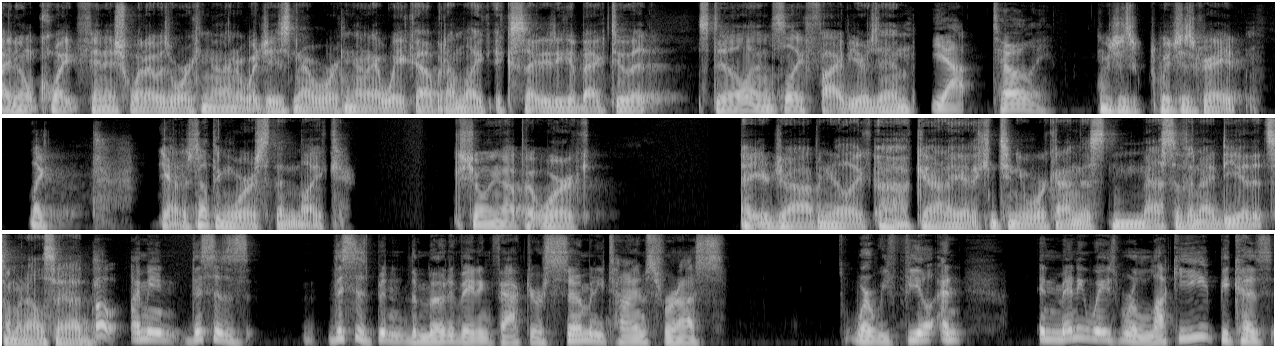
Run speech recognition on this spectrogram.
I don't quite finish what I was working on or what Jason and I were working on. I wake up and I'm like excited to get back to it still, and it's like five years in. Yeah, totally. Which is which is great. Like, yeah, there's nothing worse than like showing up at work at your job and you're like, oh God, I got to continue working on this mess of an idea that someone else had. Oh, I mean, this is this has been the motivating factor so many times for us where we feel and in many ways we're lucky because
